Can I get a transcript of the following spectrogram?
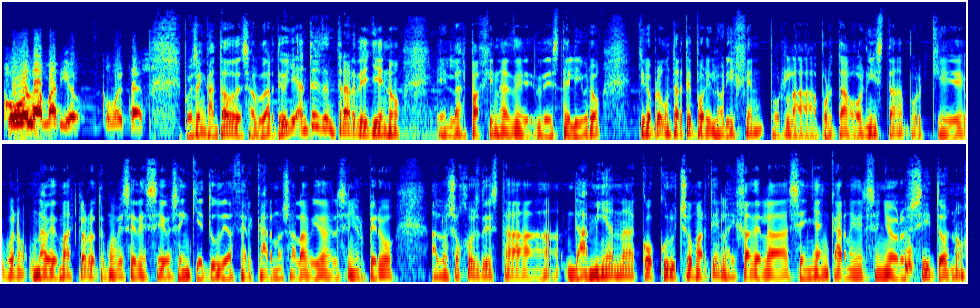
Hola Mario, ¿cómo estás? Pues encantado de saludarte. Oye, antes de entrar de lleno en las páginas de, de este libro, quiero preguntarte por el origen, por la protagonista, porque, bueno, una vez más, claro, te mueve ese deseo, esa inquietud de acercarnos a la vida del Señor, pero a los ojos de esta Damiana Cocrucho Martín, la hija de la seña en carne y del señor Sito, ¿no?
